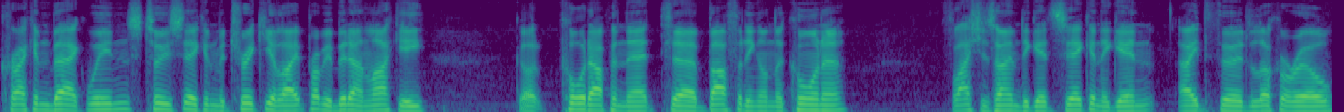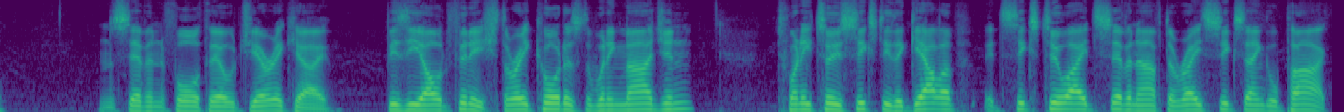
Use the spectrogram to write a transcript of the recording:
Cracking back wins. Two second matriculate. Probably a bit unlucky. Got caught up in that uh, buffeting on the corner. Flashes home to get second again. Eight third Lockerell and 7 fourth El Jericho. Busy old finish, three quarters the winning margin. 22.60 the gallop. It's 6.287 after race six Angle Park.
